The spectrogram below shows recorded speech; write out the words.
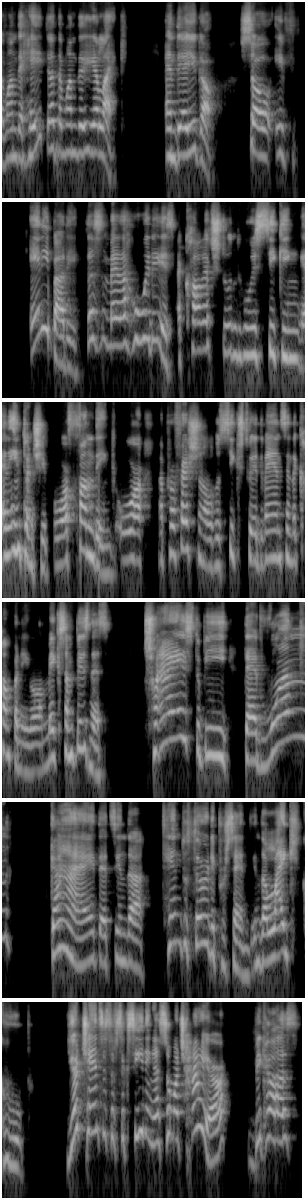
The one they hate or the one they like? And there you go. So if anybody, doesn't matter who it is, a college student who is seeking an internship or funding, or a professional who seeks to advance in the company or make some business, tries to be that one guy that's in the 10 to 30% in the like group, your chances of succeeding are so much higher because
